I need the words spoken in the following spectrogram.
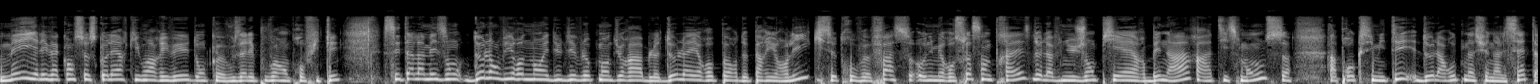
mais il y a les vacances scolaires qui vont arriver, donc euh, vous allez pouvoir en profiter. C'est à la maison de l'environnement et du développement durable de l'aéroport de Paris-Orly, qui se trouve face au numéro 73 de l'avenue Jean-Pierre Bénard à Tismons, à proximité de la route nationale 7.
